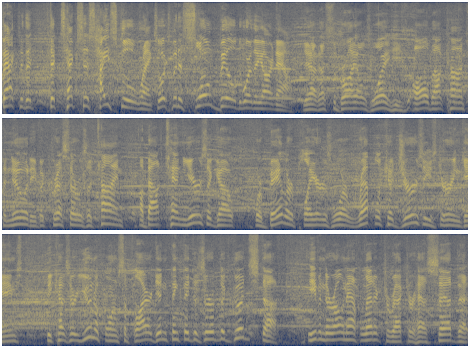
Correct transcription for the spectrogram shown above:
back to the, the Texas high school rank. So it's been a slow build where they are now. Yeah, that's the Briles way. He's all about continuity. But Chris, there was a time about 10 years ago where Baylor players wore replica jerseys during games because their uniform supplier didn't think they deserved the good stuff. Even their own athletic director has said that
